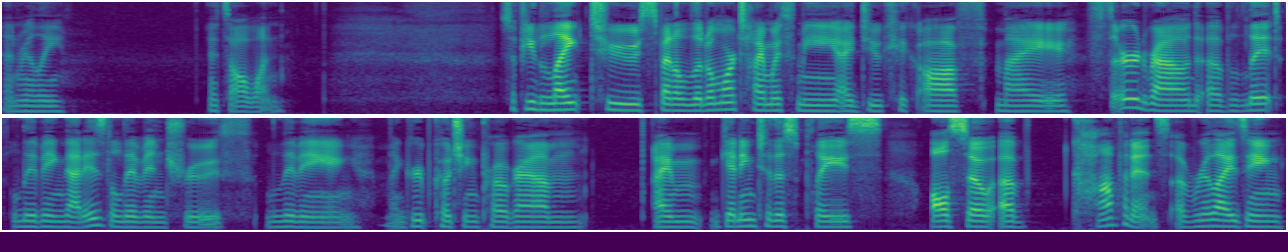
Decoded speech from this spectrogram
And really, it's all one. So, if you'd like to spend a little more time with me, I do kick off my third round of lit living. That is live in truth, living my group coaching program. I'm getting to this place also of confidence, of realizing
